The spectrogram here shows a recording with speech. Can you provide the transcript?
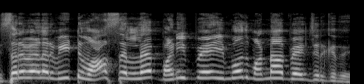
இசரவேலர் வீட்டு வாசல்ல பனி பெய்யும் போது மண்ணா பேஞ்சிருக்குது.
